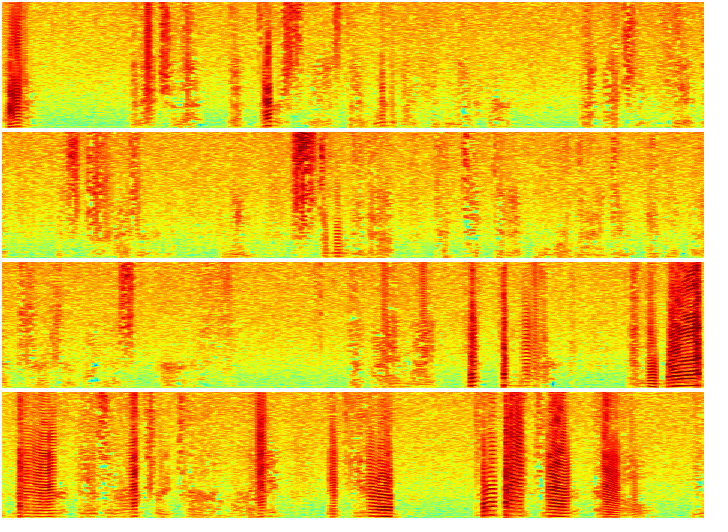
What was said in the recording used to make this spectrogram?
All right. And actually, that, that verse is, Thy word have I hid in heart. I actually hid. It's treasured. I mean, stored it up, protected it more than I do any other treasure on this earth. That I might hit the mark. And the word there is an archery term, all right? If you pull back your arrow, you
